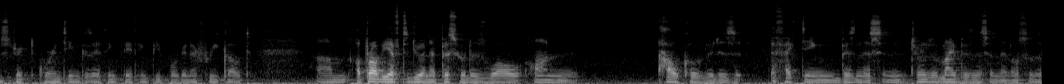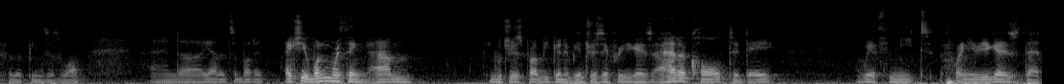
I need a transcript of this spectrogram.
strict quarantine because I think they think people are gonna freak out Um, I'll probably have to do an episode as well on how COVID is affecting business in terms of my business and then also the Philippines as well. And uh, yeah, that's about it. Actually, one more thing, um, which is probably going to be interesting for you guys. I had a call today with Neat. For any of you guys that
